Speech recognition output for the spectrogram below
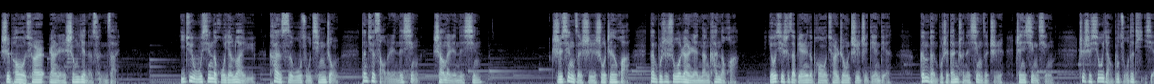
是朋友圈让人生厌的存在。一句无心的胡言乱语，看似无足轻重，但却扫了人的兴，伤了人的心。直性子是说真话，但不是说让人难堪的话，尤其是在别人的朋友圈中指指点点，根本不是单纯的性子直、真性情，这是修养不足的体现。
